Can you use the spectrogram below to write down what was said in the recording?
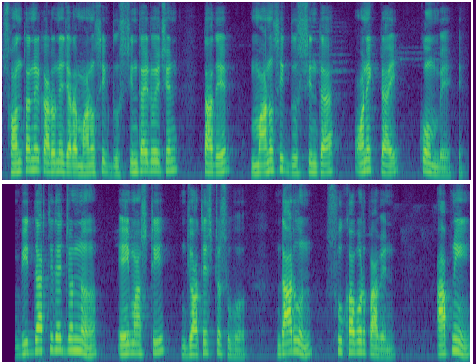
সন্তানের কারণে যারা মানসিক দুশ্চিন্তায় রয়েছেন, তাদের মানসিক দুশ্চিন্তা অনেকটাই কমবে। বিদ্যার্থীদের জন্য এই মাসটি যথেষ্ট শুভ। দারুণ সুখবর পাবেন। আপনি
